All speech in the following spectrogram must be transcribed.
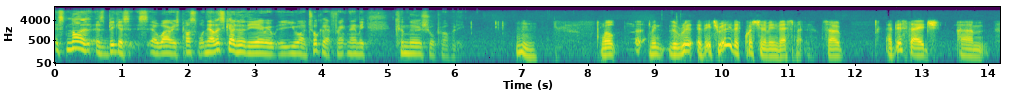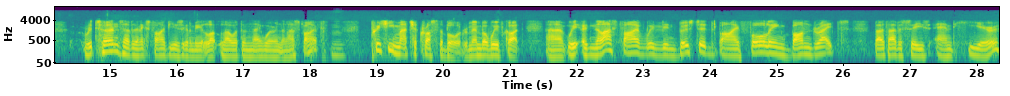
it's not as, as big as a worry as possible. Now let's go to the area that you want to talk about, Frank, namely commercial property. Well, I mean, the re- it's really the question of investment. So, at this stage, um, returns over the next five years are going to be a lot lower than they were in the last five. Pretty much across the board. Remember, we've got uh, we in the last five we've been boosted by falling bond rates, both overseas and here,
